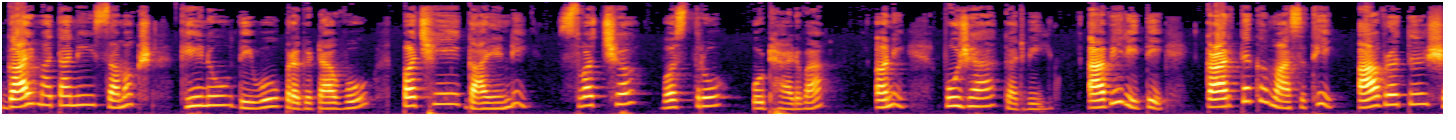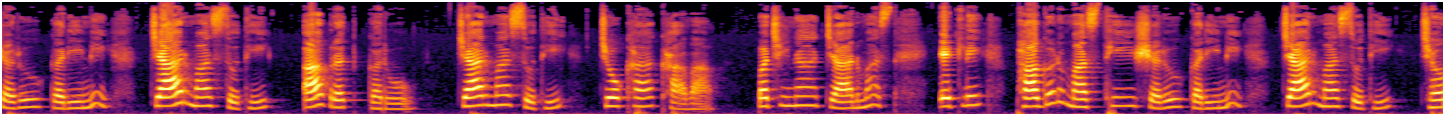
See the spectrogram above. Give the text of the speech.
ગાય માતાની સમક્ષ ઘીનો દીવો પ્રગટાવવો પછી ગાયને સ્વચ્છ વસ્ત્રો ઓઢાડવા અને પૂજા કરવી. આવી રીતે કારતક માસથી આ વ્રત શરૂ કરીને ચાર માસ સુધી આ વ્રત કરવું ચાર માસ સુધી ચોખા ખાવા. પછીના ચાર માસ એટલે ફાગણ માસથી શરૂ કરીને ચાર માસ સુધી જવ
